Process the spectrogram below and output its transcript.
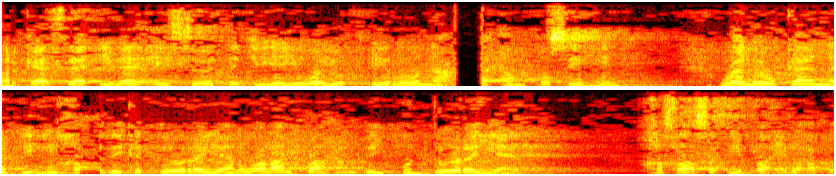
markaasaa ilaahay soo dejiyey wayu'firuuna calaa anfusihim. Walow kaana bihim khaday ka doorayaan walaal baahan bay u doorayaan. Khasaaso iyo baahiba ha ku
